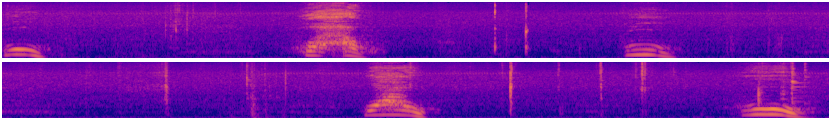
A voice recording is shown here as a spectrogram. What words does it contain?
Ooh. Wow! Ooh. Uau! Uh!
